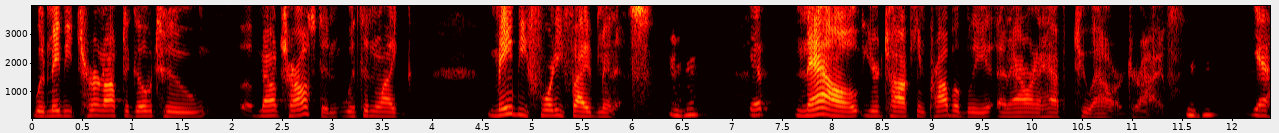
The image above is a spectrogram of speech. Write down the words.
would maybe turn off to go to uh, Mount Charleston within like maybe 45 minutes. hmm Yep. Now you're talking probably an hour and a half, two hour drive. hmm Yeah.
